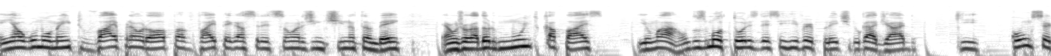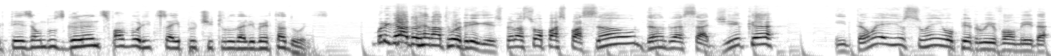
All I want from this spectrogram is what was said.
em algum momento vai para a Europa, vai pegar a seleção argentina também. É um jogador muito capaz e uma, um dos motores desse River Plate do Gadiardo, que com certeza é um dos grandes favoritos aí para o título da Libertadores. Obrigado, Renato Rodrigues, pela sua participação, dando essa dica. Então é isso, hein, o Pedro Ivo Almeida.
